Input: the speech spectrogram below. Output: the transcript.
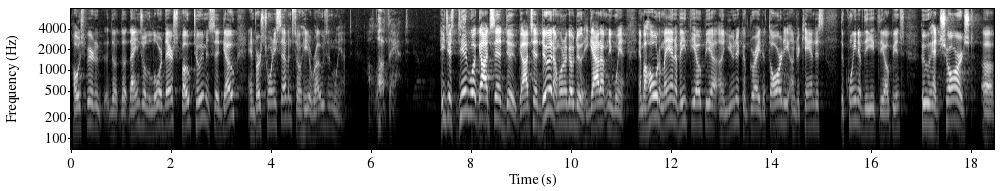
Holy Spirit, the, the, the angel of the Lord there spoke to him and said, Go. And verse 27, so he arose and went. I love that. He just did what God said do. God said, Do it, I'm going to go do it. He got up and he went. And behold, a man of Ethiopia, a eunuch of great authority under Candace, the queen of the Ethiopians, who had charged. Uh,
